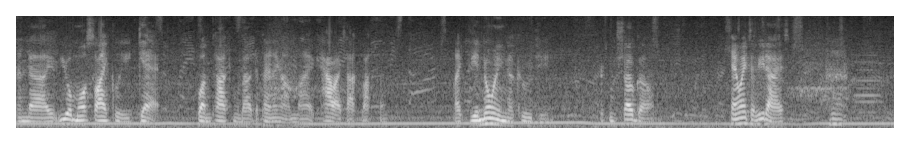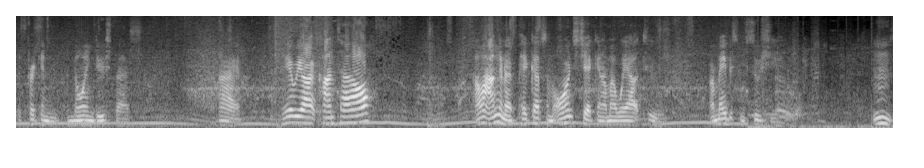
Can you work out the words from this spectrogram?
And uh, you'll most likely get what I'm talking about, depending on like how I talk about them. Like the annoying Akuji. Or from Shogo. Can't wait till he dies. this freaking annoying douchebag. Alright. Here we are at Kanto. Oh, I'm gonna pick up some orange chicken on my way out too. Or maybe some sushi. Mmm.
